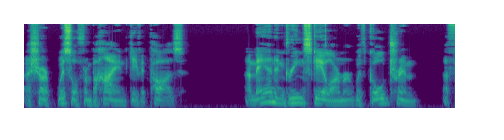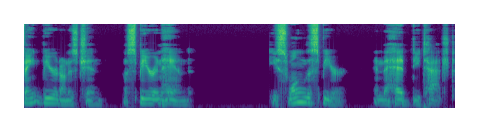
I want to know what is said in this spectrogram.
A sharp whistle from behind gave it pause. A man in green scale armor with gold trim, a faint beard on his chin, a spear in hand. He swung the spear, and the head detached,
